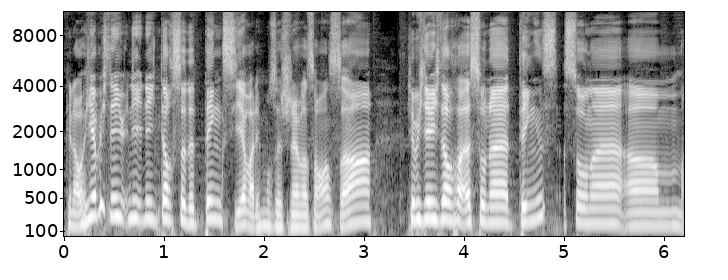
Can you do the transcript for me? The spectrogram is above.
Genau, hier habe ich nicht, nicht, nicht noch so eine Dings hier. Warte, ich muss jetzt schnell was machen. So. Hier habe ich nämlich noch äh, so eine Dings, so eine, ähm,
